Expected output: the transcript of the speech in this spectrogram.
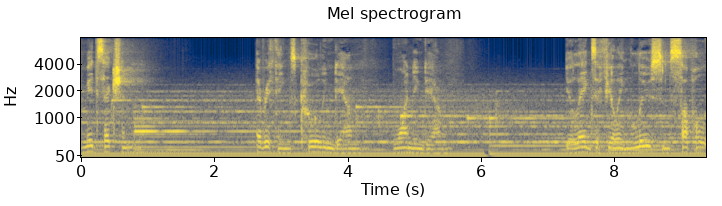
midsection Everything's cooling down, winding down. Your legs are feeling loose and supple.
